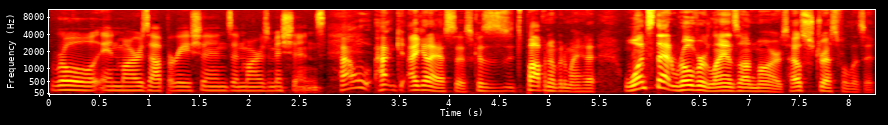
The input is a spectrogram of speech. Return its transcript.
role in Mars operations and Mars missions. How, how I gotta ask this because it's popping up in my head. Once that rover lands on Mars, how stressful is it,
